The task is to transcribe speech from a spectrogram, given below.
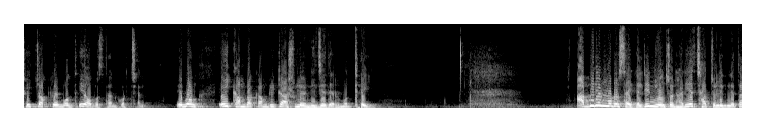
সেই চক্রের মধ্যেই অবস্থান করছেন এবং এই কামড়া কামড়িটা আসলে নিজেদের মধ্যেই। আবিরের মোটরসাইকেলটি নিয়ন্ত্রণ হারিয়ে ছাত্রলীগ নেতা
